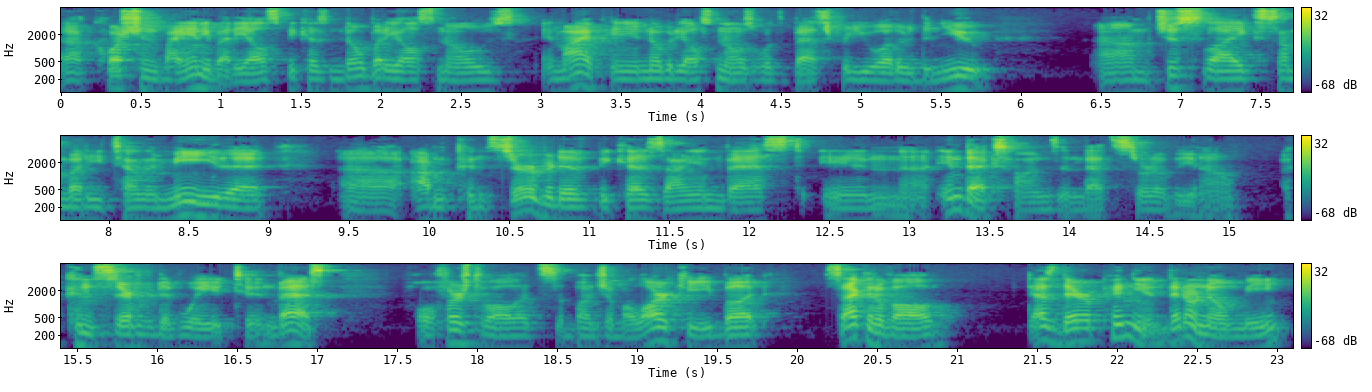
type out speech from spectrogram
uh, questioned by anybody else because nobody else knows, in my opinion, nobody else knows what's best for you other than you. Um, just like somebody telling me that uh, I'm conservative because I invest in uh, index funds, and that's sort of you know a conservative way to invest. Well, first of all, it's a bunch of malarkey, but second of all, that's their opinion. They don't know me.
